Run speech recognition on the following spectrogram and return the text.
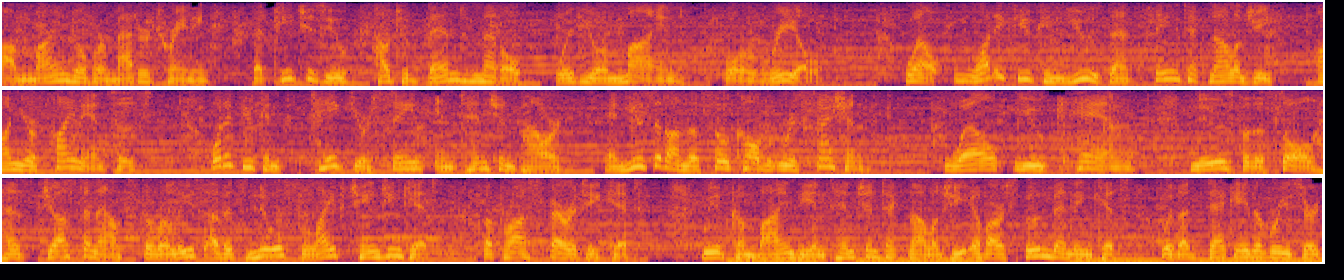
a mind over matter training that teaches you how to bend metal with your mind for real. Well, what if you can use that same technology on your finances? What if you can take your same intention power and use it on the so-called recession? Well, you can. News for the Soul has just announced the release of its newest life-changing kit, the Prosperity Kit. We have combined the intention technology of our spoon bending kits with a decade of research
